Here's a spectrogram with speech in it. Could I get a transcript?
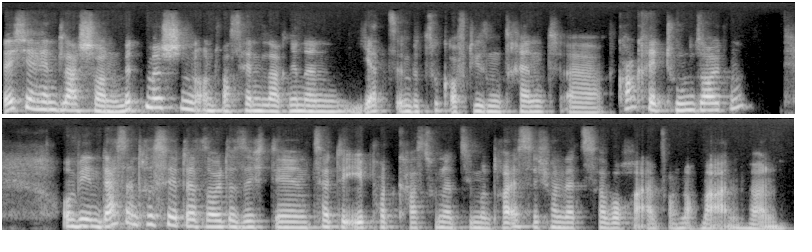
welche Händler schon mitmischen und was Händlerinnen jetzt in Bezug auf diesen Trend äh, konkret tun sollten. Und wen das interessiert, der sollte sich den ZDE-Podcast 137 von letzter Woche einfach nochmal anhören.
